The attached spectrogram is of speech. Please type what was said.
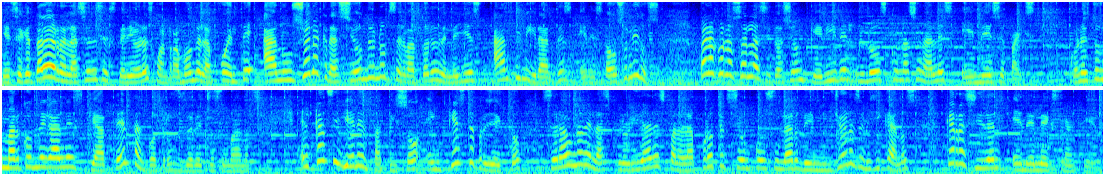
El secretario de Relaciones Exteriores, Juan Ramón de la Fuente, anunció la creación de un observatorio de leyes antimigrantes en Estados Unidos para conocer la situación que viven los connacionales en ese país, con estos marcos legales que atentan contra sus derechos humanos. El canciller enfatizó en que este proyecto será una de las prioridades para la protección consular de millones de mexicanos que residen en el extranjero.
